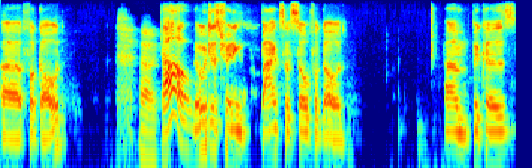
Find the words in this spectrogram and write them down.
uh, for gold. Oh, okay. Oh, They were just trading bags of salt for gold. Um, because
